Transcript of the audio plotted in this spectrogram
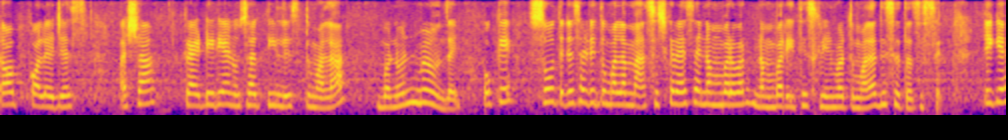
टॉप कॉलेजेस अशा क्रायटेरियानुसार ती लिस्ट तुम्हाला बनवून मिळून जाईल. ओके सो त्याच्यासाठी तुम्हाला मॅसेज करायचा आहे नंबरवर नंबर इथे स्क्रीनवर तुम्हाला दिसतच असेल. ठीक आहे?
